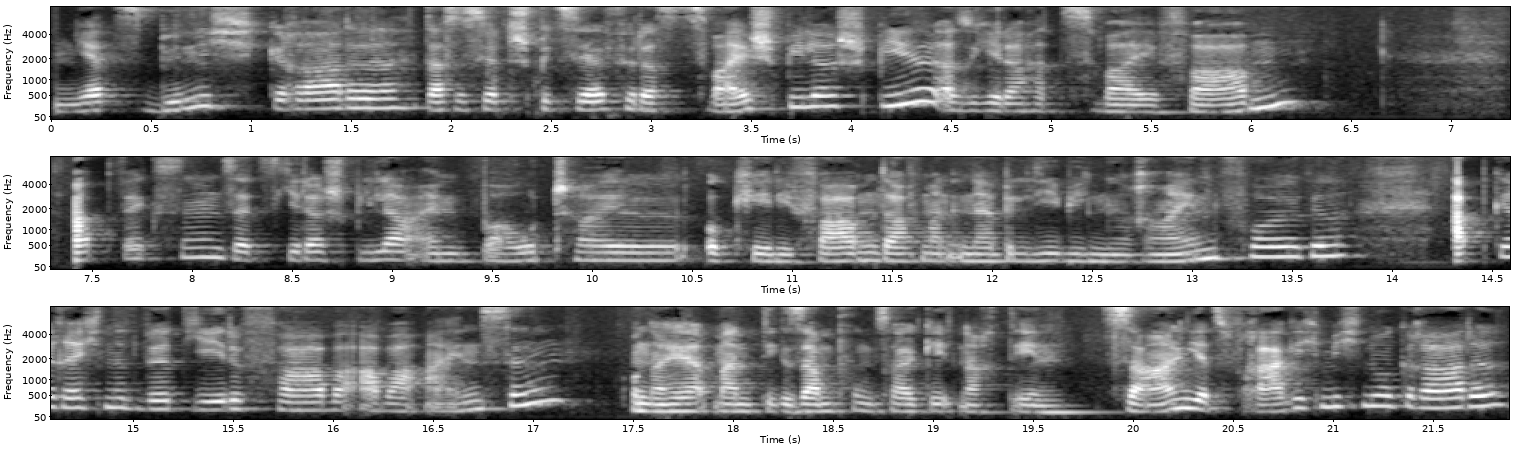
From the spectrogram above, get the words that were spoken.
Jetzt bin ich gerade, das ist jetzt speziell für das Zweispielerspiel, also jeder hat zwei Farben. Abwechselnd setzt jeder Spieler ein Bauteil, okay, die Farben darf man in einer beliebigen Reihenfolge. Abgerechnet wird jede Farbe aber einzeln. Und nachher hat man, die Gesamtpunktzahl geht nach den Zahlen. Jetzt frage ich mich nur gerade,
